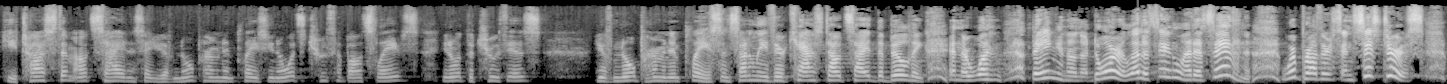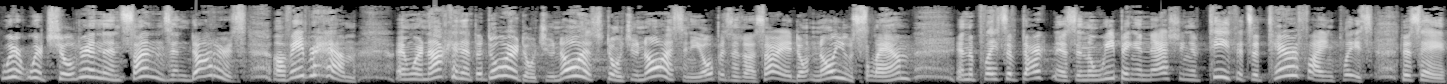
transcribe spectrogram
he tossed them outside and said, You have no permanent place. You know what's truth about slaves? You know what the truth is? You have no permanent place. And suddenly they're cast outside the building and they're one banging on the door. Let us in, let us in. We're brothers and sisters. We're, we're children and sons and daughters of Abraham. And we're knocking at the door. Don't you know us? Don't you know us? And he opens it. I'm sorry, I don't know you, slam. In the place of darkness and the weeping and gnashing of teeth. It's a terrifying place to say,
